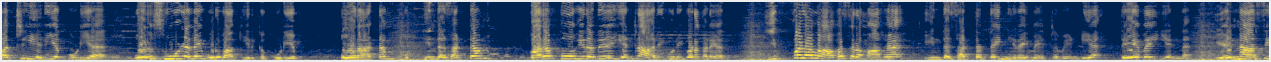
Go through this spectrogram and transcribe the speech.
பற்றி எரியக்கூடிய ஒரு சூழலை உருவாக்கி இருக்கக்கூடிய போராட்டம். இந்த சட்டம் வரப்போகிறது என்ற அறிகுறி கூட கிடையாது. இவ்வளவு அவசரமாக இந்த சட்டத்தை நிறைவேற்ற வேண்டிய தேவை என்ன? என்ஆர்சி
